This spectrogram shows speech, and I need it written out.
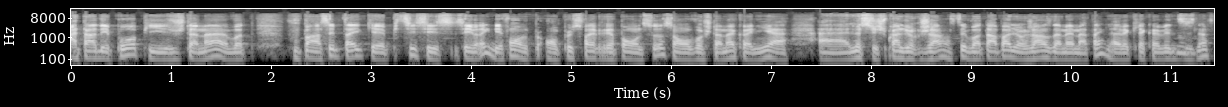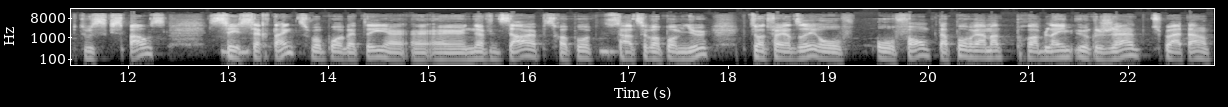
attendez pas, puis justement, votre, vous pensez peut-être que, puis tu sais, c'est vrai que des fois, on, peut se faire répondre ça, si on va justement cogner à, là, si je prends l'urgence, tu sais, va-t'en pas l'urgence demain matin, là, avec la COVID-19 puis tout ce qui se passe, c'est mm-hmm. certain que tu vas pas arrêter un, un, 9-10 heures, puis tu seras pas, tu te sentiras pas mieux, puis tu vas te faire dire au, au fond, tu n'as pas vraiment de problème urgent, tu peux attendre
